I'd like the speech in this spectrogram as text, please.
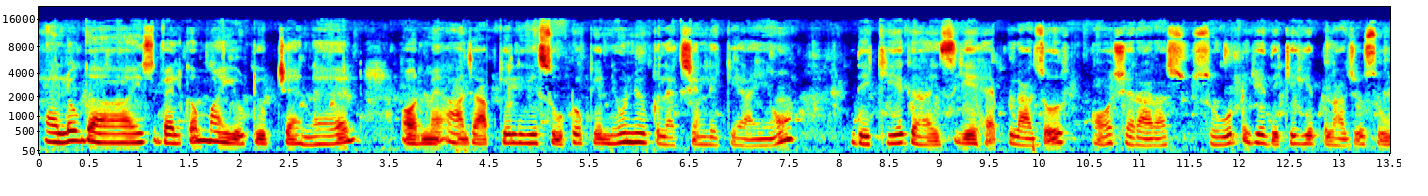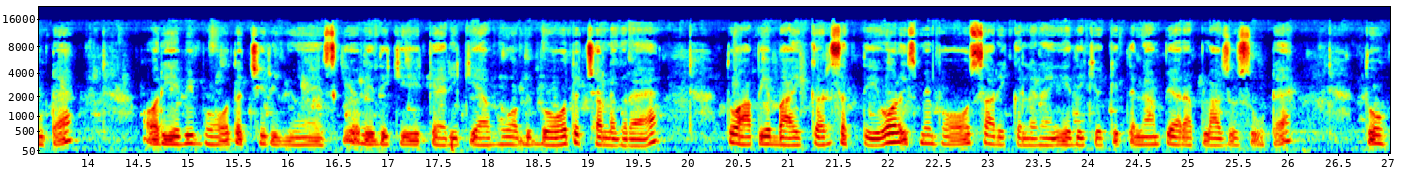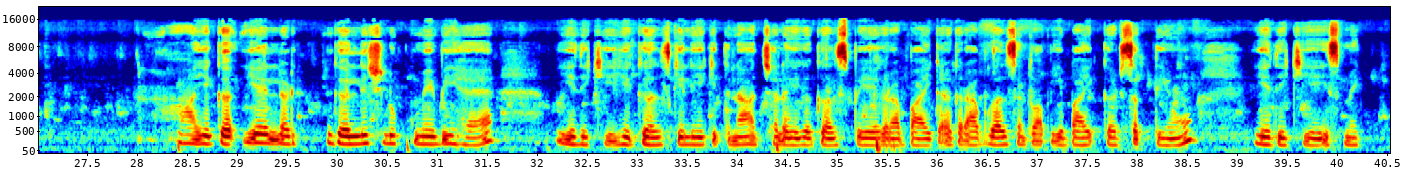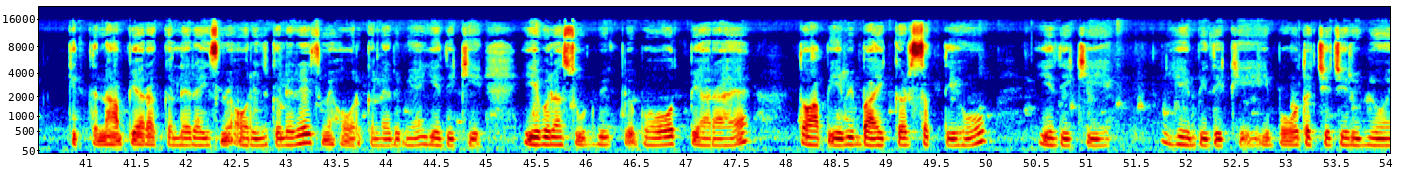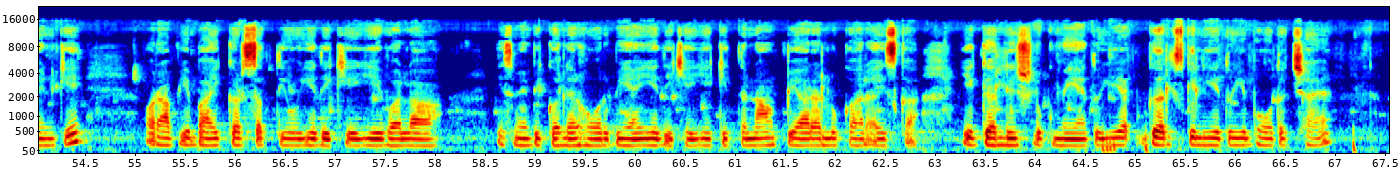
Hello guys, welcome my YouTube channel. और मैं आज आपके लिए सूटों के न्यू न्यू कलेक्शन लेके आई हूँ। देखिए गाइस, ये है प्लाज़ो और शरारा सूट। ये देखिए, ये प्लाज़ो सूट है और ये भी बहुत अच्छे रिव्यू हैं इसके। और ये देखिए, ये कैरी किया हुआ अभी बहुत अच्छा लग रहा है। तो आप ये बाई कर सकते हो और इसमें बहुत सारे कलर हैं। ये देखिए, कितना प्यारा प्लाज़ो सूट है। तो हाँ ये ये लड़ गर्लिश लुक में भी है। ये देखिए, ये गर्ल्स के लिए कितना अच्छा लगेगा गर्ल्स पे। अगर आप बाइक अगर आप गर्ल्स हैं तो आप ये बाइक कर सकते हो। ये देखिए, इसमें कितना प्यारा कलर है। इसमें ऑरेंज कलर है, इसमें और कलर भी है। ये देखिए, ये वाला सूट भी बहुत प्यारा है। तो आप ये भी बाइक कर सकते हो। ये देखिए, ये भी देखिए, ये बहुत अच्छे अच्छे रिव्यू हैं इनके। और आप ये बाइक कर सकते हो। ये देखिए, ये वाला इसमें भी कलर और भी हैं। ये देखिए, ये कितना प्यारा लुक आ रहा है इसका। ये गर्लिश लुक में है तो ये गर्ल्स के लिए तो ये बहुत अच्छा है।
